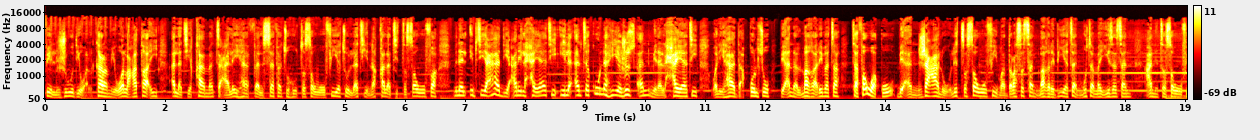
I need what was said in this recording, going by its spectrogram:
في الجود والكرم والعطاء التي قامت عليها فلسفته التصوفية التي نقلت التصوف من الابتعاد عن الحياة إلى أن تكون هي جزءا من الحياة. ولهذا قلت بأن المغاربة تفوقوا بأن جعلوا للتصوف مدرسة مغربية متميزة عن التصوف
